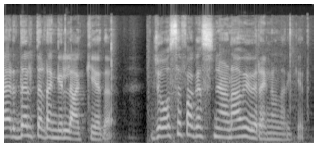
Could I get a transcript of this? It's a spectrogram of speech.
കരുതൽ തടങ്കലിലാക്കിയത്. ജോസഫ് അഗസ്റ്റിനാണ് വിവരങ്ങൾ നൽകിയത്.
